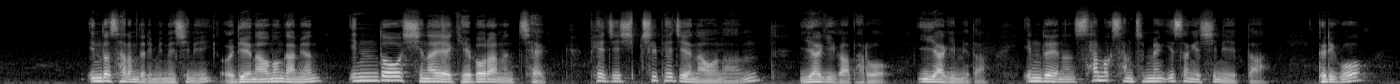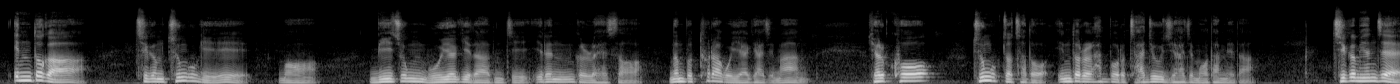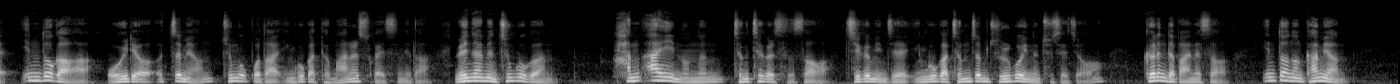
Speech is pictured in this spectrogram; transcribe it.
인도 사람들이 믿는 신이 어디에 나오는가 하면 인도 신화의 계보라는 책 페이지 17페이지에 나오는 이야기가 바로 이 이야기입니다. 인도에는 3억 3천 명 이상의 신이 있다. 그리고 인도가 지금 중국이 뭐 미중 무역이라든지 이런 걸로 해서 넘버 투라고 이야기하지만 결코 중국조차도 인도를 함부로 자지우지하지 못합니다. 지금 현재 인도가 오히려 어쩌면 중국보다 인구가 더 많을 수가 있습니다. 왜냐하면 중국은 한 아이 놓는 정책을 써서 지금 이제 인구가 점점 줄고 있는 추세죠. 그런데 반해서 인도는 가면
